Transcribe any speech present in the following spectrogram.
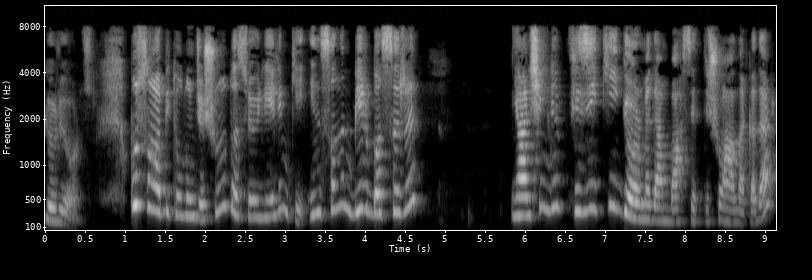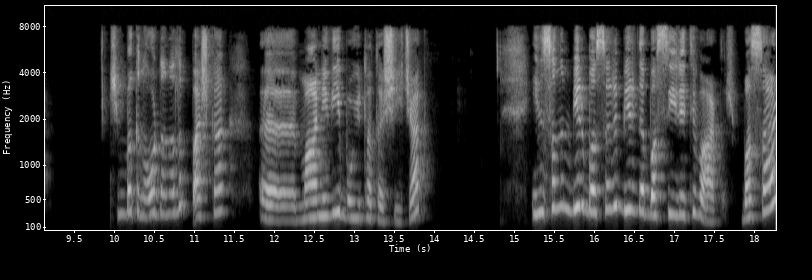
görüyoruz. Bu sabit olunca şunu da söyleyelim ki insanın bir basarı yani şimdi fiziki görmeden bahsetti şu ana kadar. Şimdi bakın oradan alıp başka e, manevi boyuta taşıyacak. İnsanın bir basarı bir de basireti vardır. Basar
